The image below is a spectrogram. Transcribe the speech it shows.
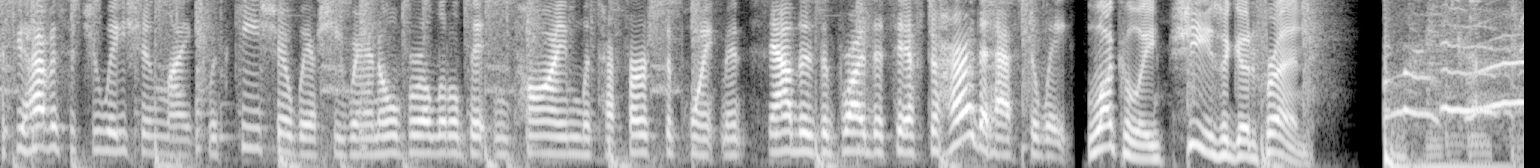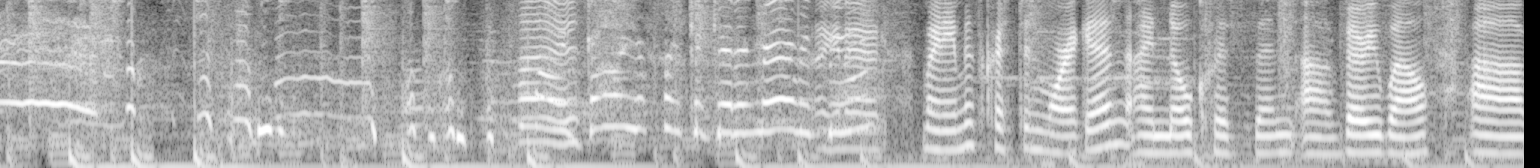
If you have a situation like with Keisha where she ran over a little bit in time with her first appointment, now there's the bride that's after her that has to wait. Luckily, she's a good friend. Oh Hi. Oh my God, you're freaking getting married, dude. My name is Kristen Morgan. I know Kristen uh, very well, uh,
